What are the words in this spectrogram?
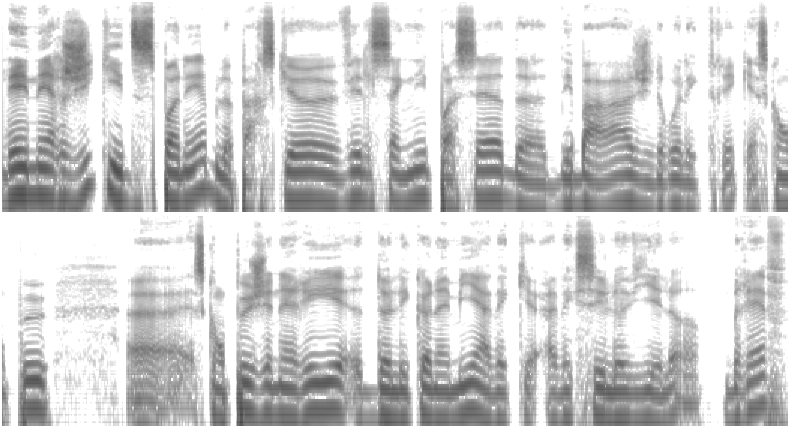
l'énergie qui est disponible parce que Ville-Saguenay possède des barrages hydroélectriques? Est-ce qu'on peut euh, est-ce peut générer de l'économie avec, avec ces leviers-là? Bref,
